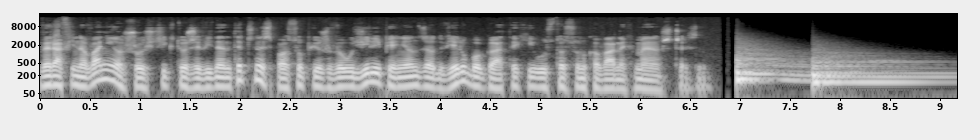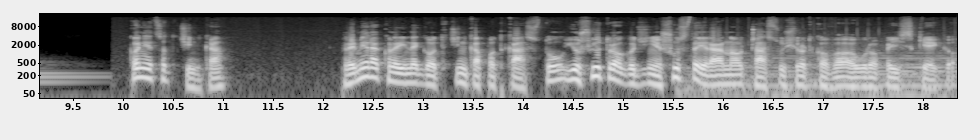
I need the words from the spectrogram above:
wyrafinowani oszuści, którzy w identyczny sposób już wyłudzili pieniądze od wielu bogatych i ustosunkowanych mężczyzn. Koniec odcinka. Premiera kolejnego odcinka podcastu już jutro o godzinie 6 rano czasu środkowoeuropejskiego.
